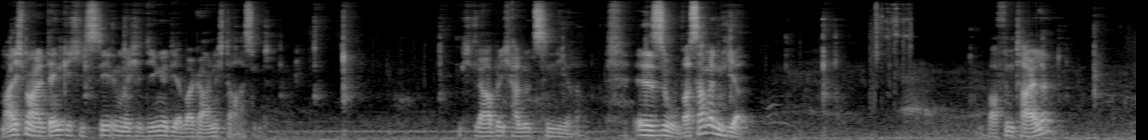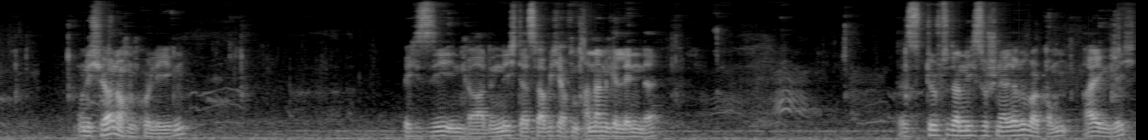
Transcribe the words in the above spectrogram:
Manchmal denke ich, ich sehe irgendwelche Dinge, die aber gar nicht da sind. Ich glaube, ich halluziniere. Äh, so, was haben wir denn hier? Waffenteile. Und ich höre noch einen Kollegen. Ich sehe ihn gerade nicht. Das glaube ich auf einem anderen Gelände. Das dürfte dann nicht so schnell rüberkommen, eigentlich.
